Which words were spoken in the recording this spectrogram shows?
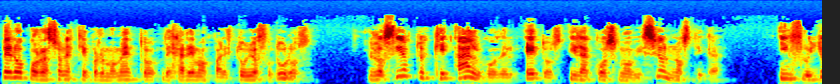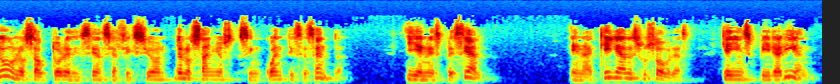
Pero por razones que por el momento dejaremos para estudios futuros, lo cierto es que algo del etos y la cosmovisión gnóstica influyó en los autores de ciencia ficción de los años 50 y 60, y en especial en aquella de sus obras que inspirarían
